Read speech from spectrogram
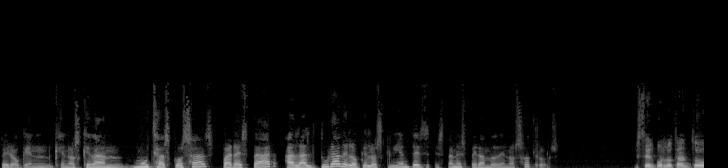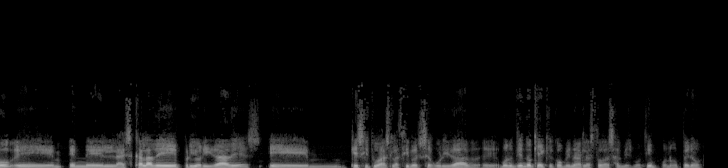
pero que, nos quedan muchas cosas para estar a la altura de lo que los clientes están esperando de nosotros. Esther, por lo tanto, eh, en la escala de prioridades, eh, ¿qué sitúas? ¿La ciberseguridad? Eh, bueno, entiendo que hay que combinarlas todas al mismo tiempo, ¿no? Pero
